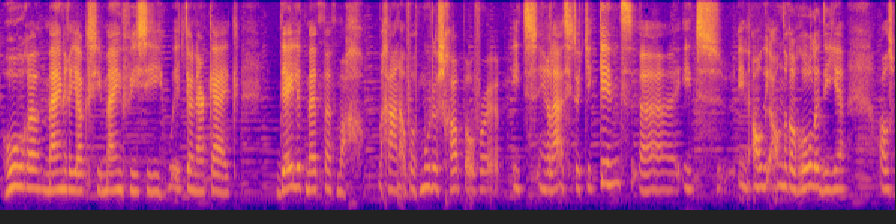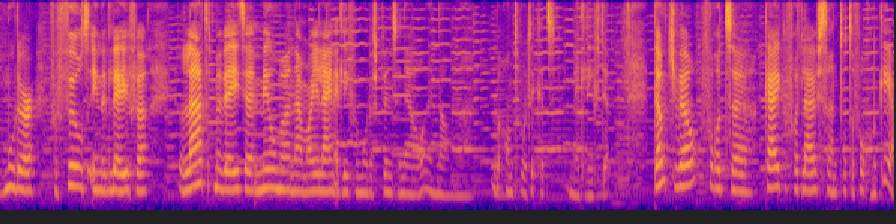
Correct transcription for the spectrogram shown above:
horen, mijn reactie, mijn visie, hoe ik daarnaar kijk. Deel het met me. Het mag gaan over het moederschap, over iets in relatie tot je kind, iets in al die andere rollen die je als moeder vervult in het leven. Laat het me weten. Mail me naar marjolein.lievemoeders.nl en dan beantwoord ik het met liefde. Dankjewel voor het uh, kijken, voor het luisteren en tot de volgende keer.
